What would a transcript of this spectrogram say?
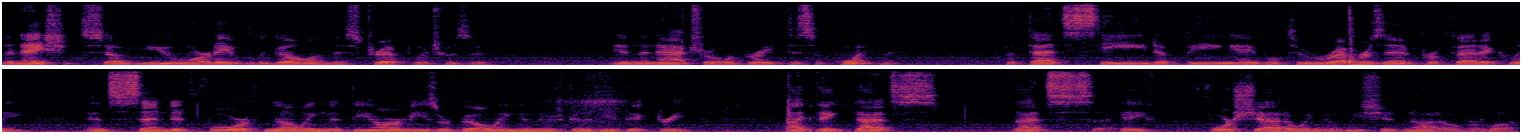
the nations. So you weren't able to go on this trip, which was a, in the natural a great disappointment. But that seed of being able to represent prophetically and send it forth, knowing that the armies are going and there's going to be a victory, I think that's that's a foreshadowing that we should not overlook,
